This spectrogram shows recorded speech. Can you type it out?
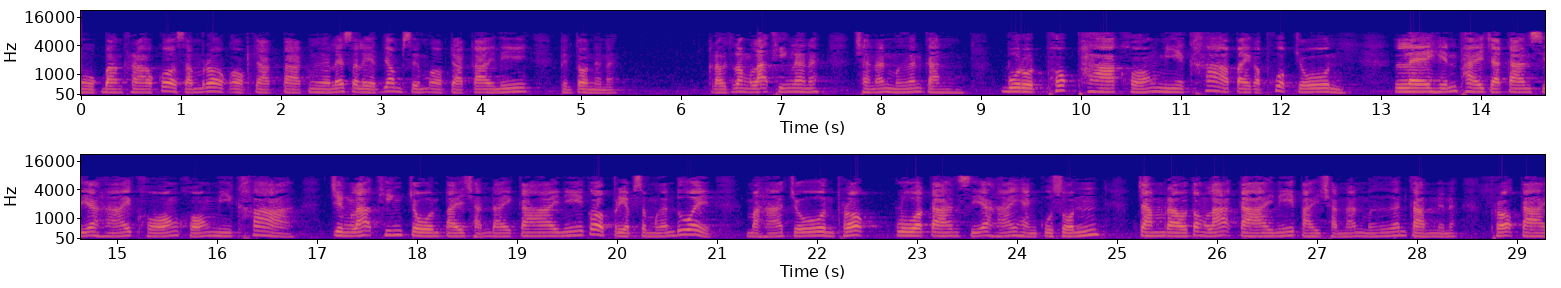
มูกบางคราวก็สำรอกออกจากปากเงือและเสลดย่อมซึมออกจากกายนี้เป็นต้นนะนะเราจะต้องละทิ้งแล้วนะ ฉะนั้นเหมือนกัน บุรุษพกพาของมีค่าไปกับพวกโจร แลเห็นภัยจากการเสียหายของของมีค่า จึงละทิ้งโจรไปฉันใดกายนี้ก็เปรียบเสมือนด้วยมหาโจร เพราะกลัวการเสียหายแห่งกุศลจำเราต้องละกายนี้ไปฉันนั้นเหมือนกันเนี่ยนะเพราะกาย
